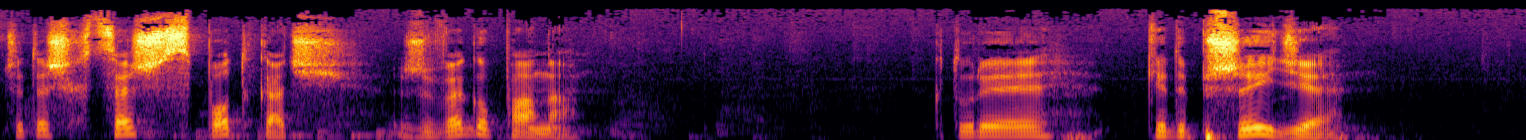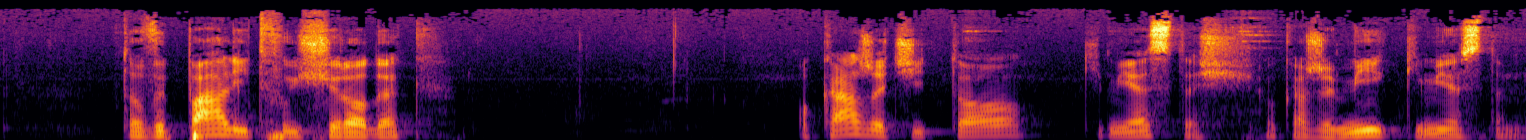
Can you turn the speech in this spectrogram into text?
Czy też chcesz spotkać żywego Pana, który kiedy przyjdzie, to wypali Twój środek, okaże Ci to, kim jesteś, okaże mi, kim jestem.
